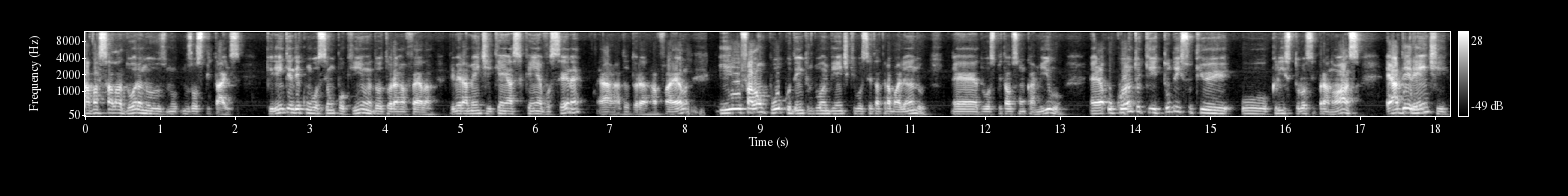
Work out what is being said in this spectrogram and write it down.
avassaladora nos, nos hospitais. Queria entender com você um pouquinho, doutora Rafaela, primeiramente, quem é, quem é você, né, a, doutora Rafaela, e falar um pouco dentro do ambiente que você está trabalhando, é, do Hospital São Camilo, é, o quanto que tudo isso que o Cris trouxe para nós é aderente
